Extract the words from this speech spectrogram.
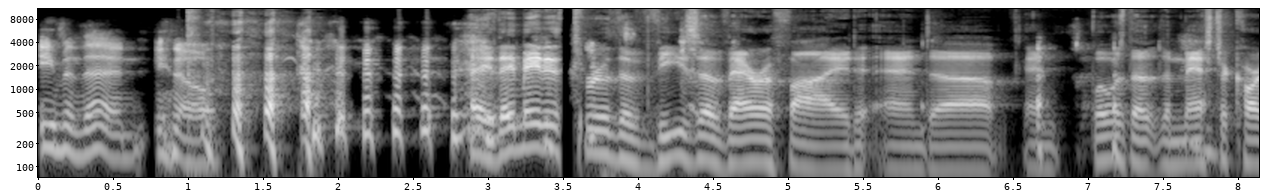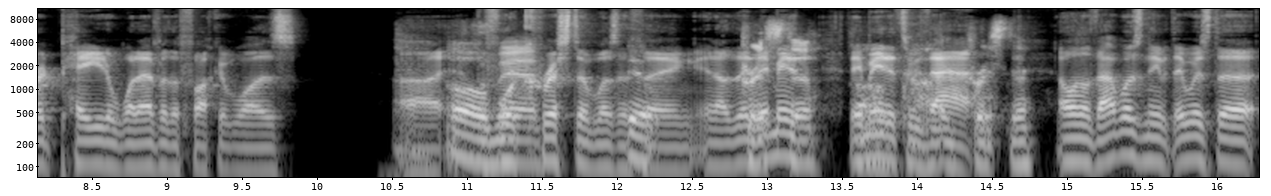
even then, you know, hey, they made it through the Visa verified and uh and what was the the Mastercard paid or whatever the fuck it was. Uh, Oh, before man. Crysta was a Yeah. thing, you know, they, they made it, Crysta. they made Oh, it through God, that. Crysta. Oh no, that wasn't even. It was the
